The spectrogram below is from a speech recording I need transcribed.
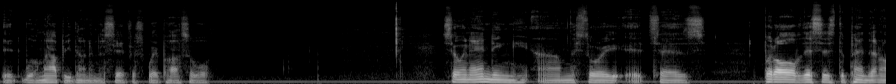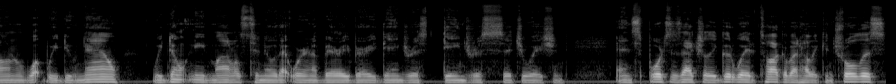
it will not be done in the safest way possible. So, in ending um, the story, it says, "But all of this is dependent on what we do now we don't need models to know that we're in a very, very dangerous, dangerous situation. And sports is actually a good way to talk about how we control this.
